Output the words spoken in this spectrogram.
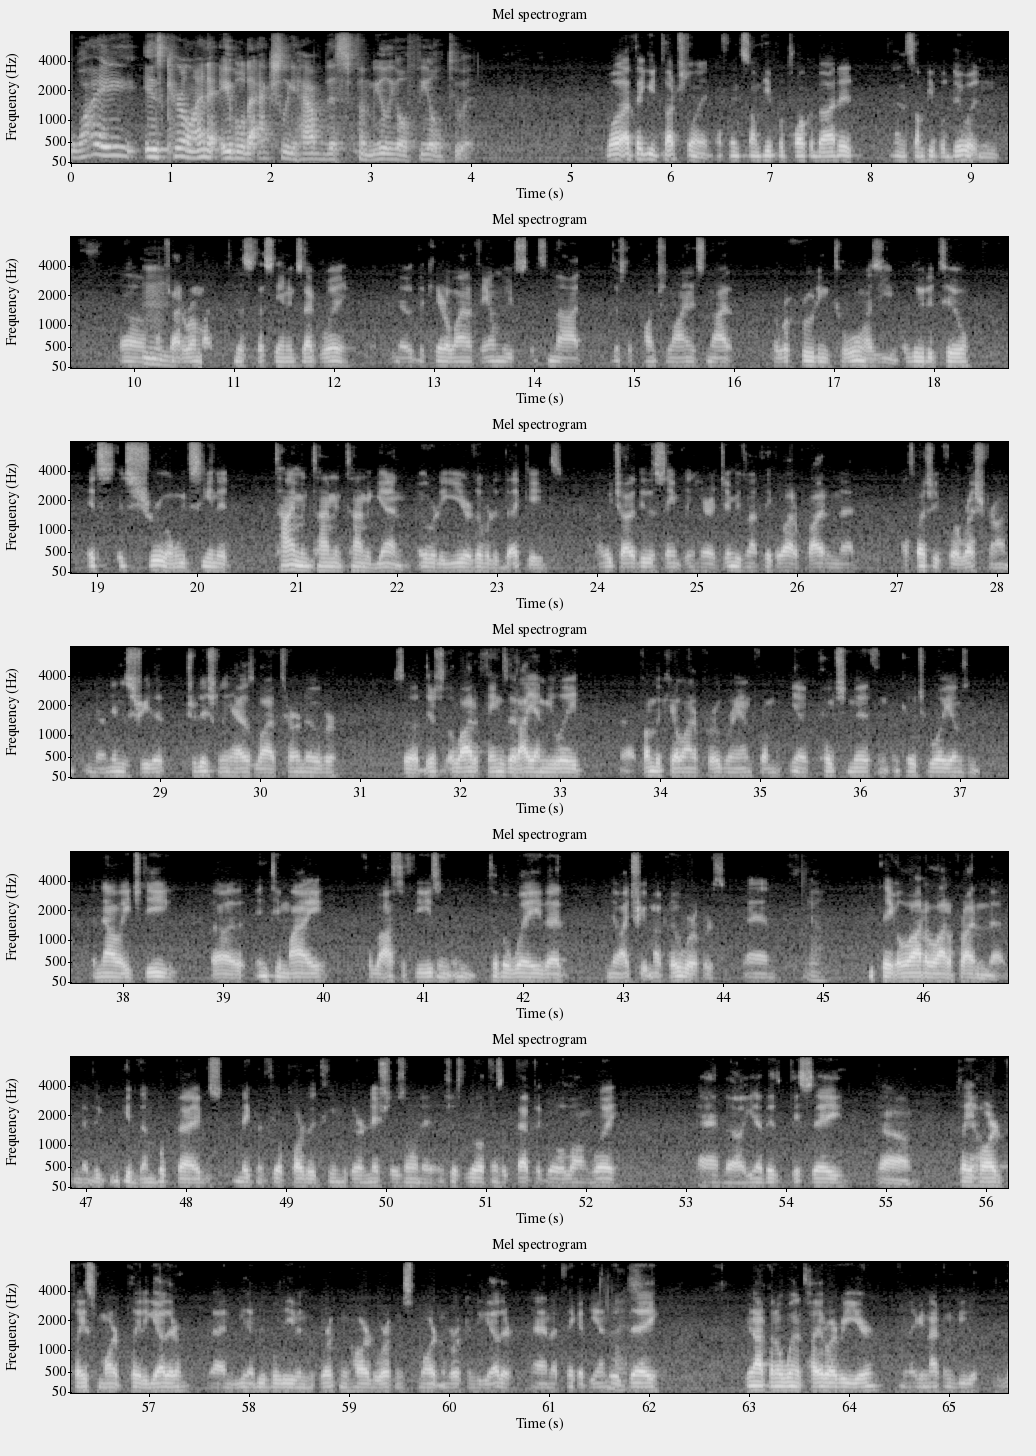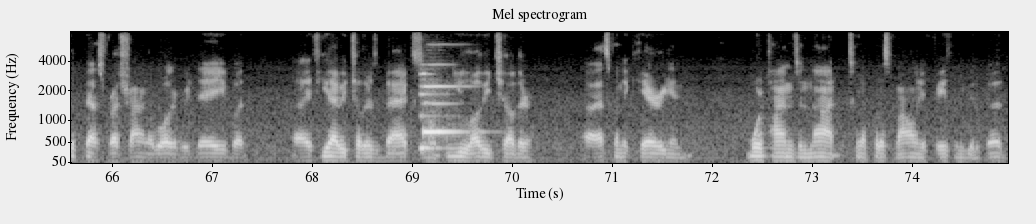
Why is Carolina able to actually have this familial feel to it? Well, I think you touched on it. I think some people talk about it and some people do it. And um, mm. I try to run my business the same exact way. You know, the Carolina family, it's, it's not just a punchline. It's not a recruiting tool, as you alluded to. It's it's true, and we've seen it time and time and time again over the years, over the decades. And we try to do the same thing here at Jimmy's, and I take a lot of pride in that, especially for a restaurant, you know, an industry that traditionally has a lot of turnover. So there's a lot of things that I emulate uh, from the Carolina program, from you know Coach Smith and, and Coach Williams, and, and now HD, uh, into my philosophies and, and, to the way that you know I treat my coworkers. And yeah. we take a lot, a lot of pride in that. You know, we give them book bags, make them feel part of the team with their initials on it. It's just little things like that that go a long way. And uh, you know, they, they say, uh, play hard, play smart, play together. And you know, we believe in working hard, working smart, and working together. And I think at the end nice. of the day, you're not going to win a title every year. You know, you're not going to be the best restaurant in the world every day, but uh, if you have each other's backs and you love each other, uh, that's going to carry. And more times than not, it's going to put a smile on your face when you go to bed.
